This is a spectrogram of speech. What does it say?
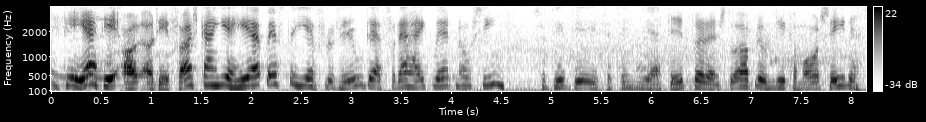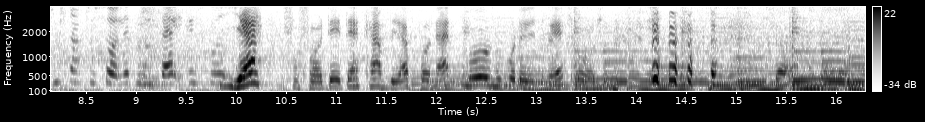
i... Det er det, og, og det er første gang, jeg er heroppe efter, jeg er flyttet herud der, for der har ikke været noget siden. Så, det, det, så tænkte jeg, ja, det bliver da en stor oplevelse lige at komme over og se det. Jeg synes nok, du så lidt nostalgisk ud. Ja, for, for det, der kom vi op på en anden måde, nu hvor det er elevator og sådan Så, men, øh,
